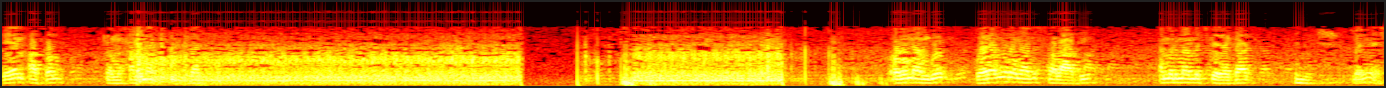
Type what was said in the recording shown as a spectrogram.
فهم أصل كمحمد. وهما نقول؟ ويأمرنا بالصلاة أمر ما مش في ذكاة بنش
